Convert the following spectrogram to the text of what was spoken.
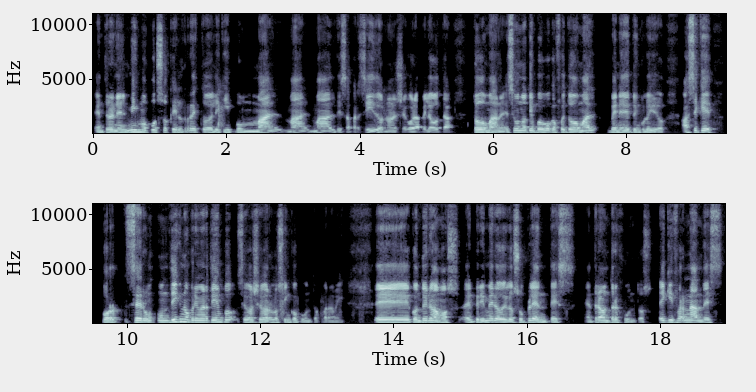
entró en el mismo pozo que el resto del equipo. Mal, mal, mal, desaparecido, no le llegó la pelota, todo mal. El segundo tiempo de Boca fue todo mal, Benedetto incluido. Así que por ser un, digno primer tiempo, se va a llevar los cinco puntos para mí. Eh, continuamos. El primero de los suplentes. Entraron tres juntos. X Fernández.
